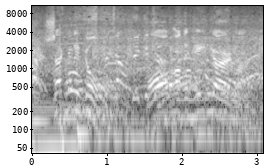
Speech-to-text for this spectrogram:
Second and goal. Ball on the eight-yard line.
